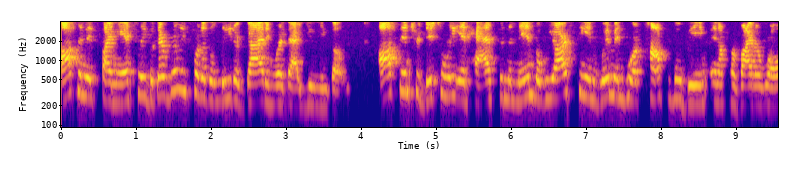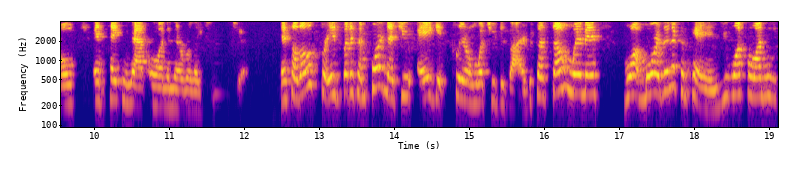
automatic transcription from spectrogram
Often it's financially, but they're really sort of the leader guiding where that union goes. Often, traditionally, it has been the men, but we are seeing women who are comfortable being in a provider role and taking that on in their relationship. And so those three, is, but it's important that you a get clear on what you desire because some women want more than a companion. You want someone who's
